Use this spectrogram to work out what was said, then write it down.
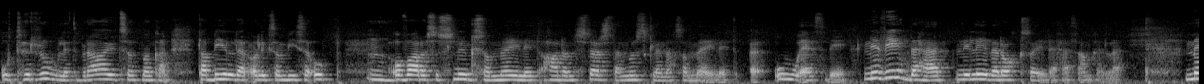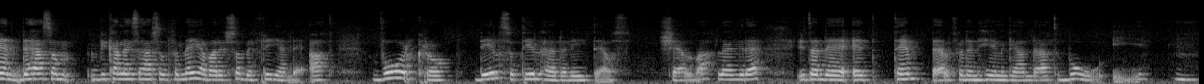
otroligt bra ut så att man kan ta bilder och liksom visa upp Mm. och vara så snygg som möjligt, ha de största musklerna som möjligt. OSV. Ni vet det här, ni lever också i det här samhället. Men det här som vi kan läsa här som för mig har varit så befriande att vår kropp, dels så tillhör den inte oss själva längre, utan det är ett tempel för den helige Ande att bo i. Mm.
